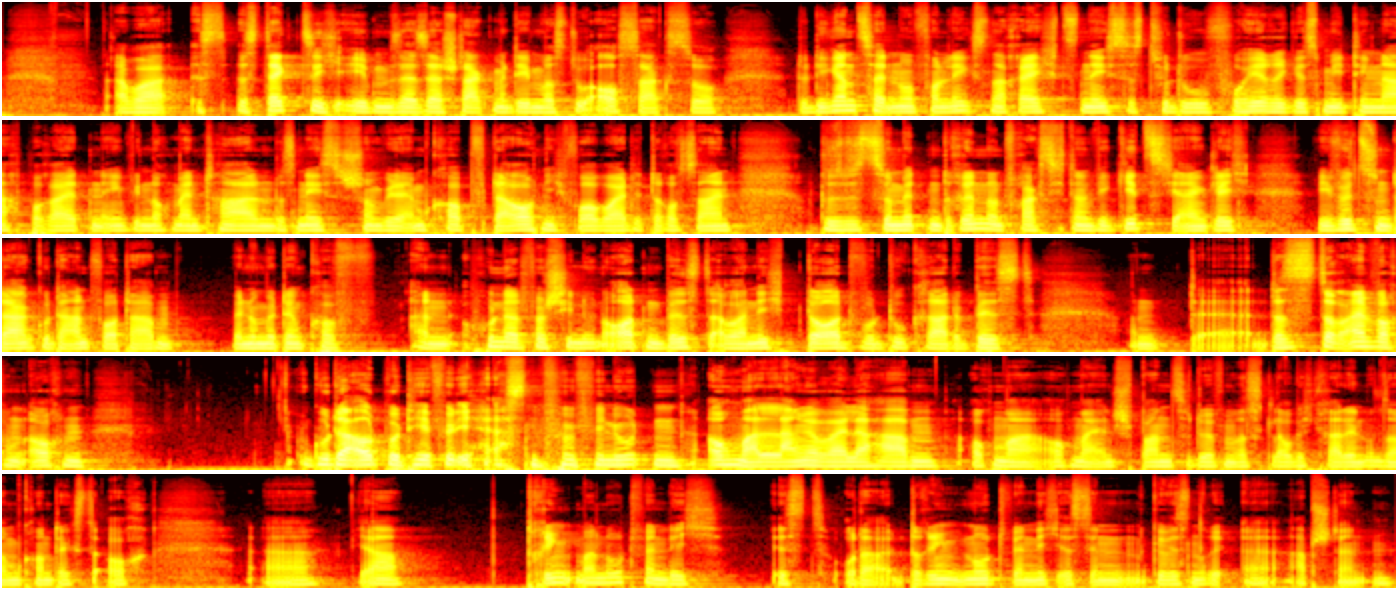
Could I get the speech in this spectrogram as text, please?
Aber es, es, deckt sich eben sehr, sehr stark mit dem, was du auch sagst. So, du die ganze Zeit nur von links nach rechts, nächstes To-Do, vorheriges Meeting nachbereiten, irgendwie noch mental und das nächste schon wieder im Kopf, da auch nicht vorbereitet darauf sein. Du bist so mittendrin und fragst dich dann, wie geht's dir eigentlich? Wie willst du denn da eine gute Antwort haben, wenn du mit dem Kopf an 100 verschiedenen Orten bist, aber nicht dort, wo du gerade bist? Und äh, das ist doch einfach ein, auch ein guter Output hier für die ersten fünf Minuten. Auch mal Langeweile haben, auch mal, auch mal entspannen zu dürfen, was, glaube ich, gerade in unserem Kontext auch, äh, ja, dringend mal notwendig ist oder dringend notwendig ist in gewissen äh, Abständen.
